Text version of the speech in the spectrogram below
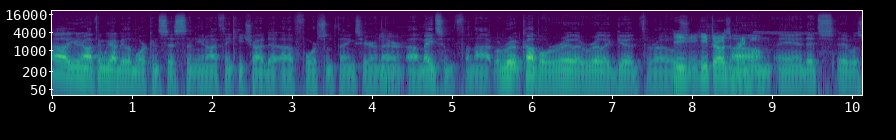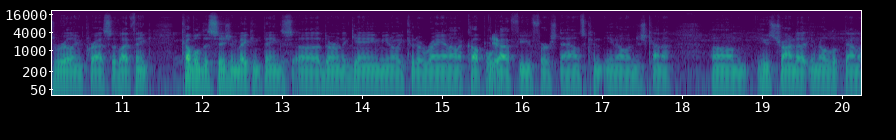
Uh, you know, I think we got to be a little more consistent. You know, I think he tried to uh, force some things here and there. Mm-hmm. Uh, made some phenomenal, a couple really, really good throws. He, he throws a pretty ball. Um, and it's it was really impressive. I think a couple decision making things uh, during the game. You know, he could have ran on a couple, Yeah. got a few first downs. You know, and just kind of. Um, he was trying to, you know, look down the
